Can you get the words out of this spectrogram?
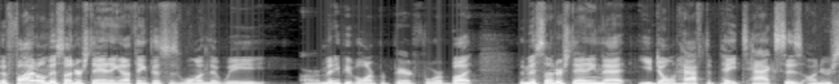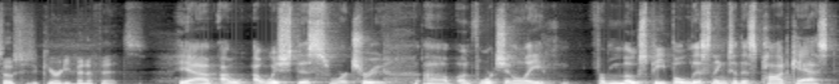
The final misunderstanding, I think this is one that we or many people aren't prepared for, but the misunderstanding that you don't have to pay taxes on your Social Security benefits. Yeah, I, I wish this were true. Uh, unfortunately, for most people listening to this podcast,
